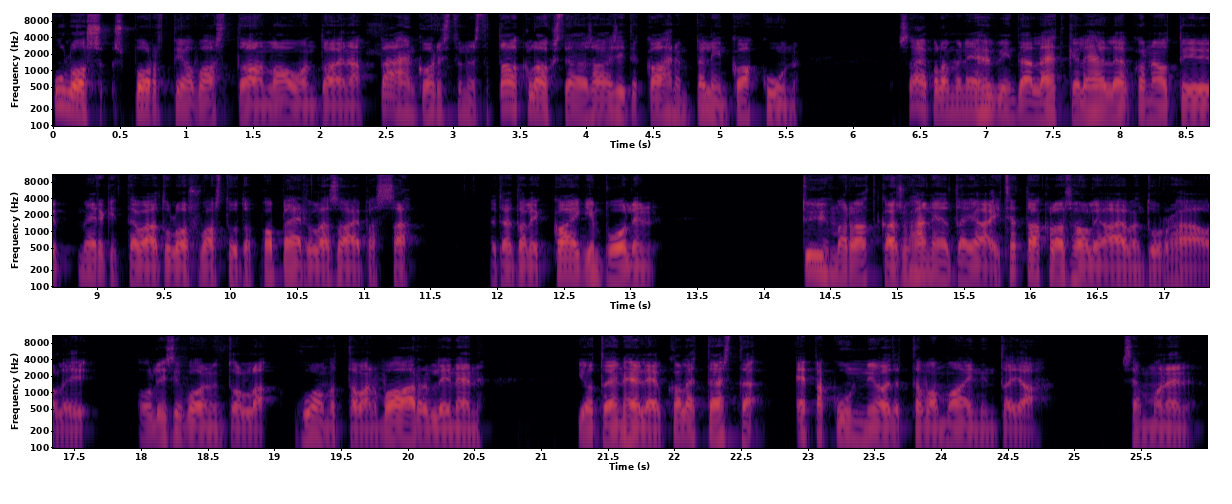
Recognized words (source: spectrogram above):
ulos sporttia vastaan lauantaina päähän kohdistuneesta taklauksesta ja sai siitä kahden pelin kakun. Saipala menee hyvin tällä hetkellä Helle, joka nauttii merkittävää tulosvastuuta paperilla Saipassa, joten tämä oli kaikin puolin tyhmä ratkaisu häneltä ja itse taklaus oli aivan turhaa, oli, olisi voinut olla huomattavan vaarallinen, joten Helevkalle tästä epäkunnioitettava maininta ja semmoinen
